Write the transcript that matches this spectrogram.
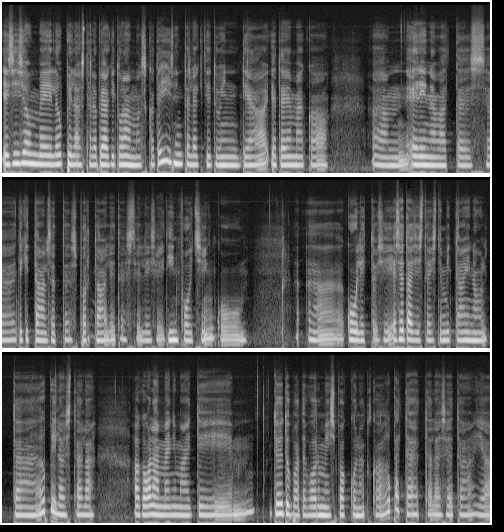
ja siis on meil õpilastele peagi tulemas ka tehisintellekti tund ja, ja teeme ka ähm, erinevates äh, digitaalsetes portaalides selliseid infootsingu äh, Äh, koolitusi ja seda siis tõesti mitte ainult äh, õpilastele, aga oleme niimoodi mm, töötubade vormis pakkunud ka õpetajatele seda ja,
